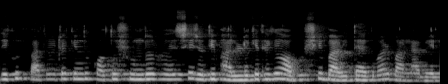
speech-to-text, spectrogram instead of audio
দেখুন, পাতুরিটা কিন্তু কত সুন্দর হয়েছে। যদি ভালো লেগে থাকে, অবশ্যই বাড়িতে একবার বানাবেন।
